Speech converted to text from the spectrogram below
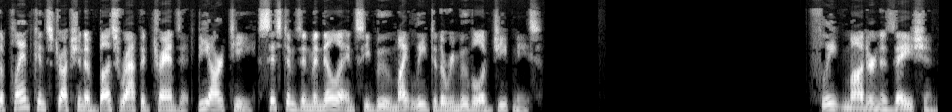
The planned construction of bus rapid transit BRT systems in Manila and Cebu might lead to the removal of jeepneys. Fleet modernization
